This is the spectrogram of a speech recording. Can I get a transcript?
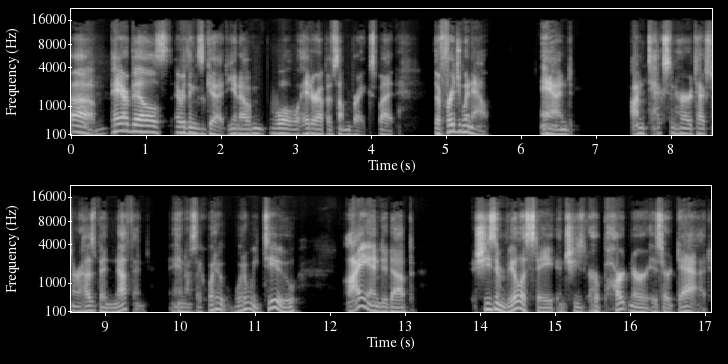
yeah. Um, pay our bills, everything's good. You know, we'll, we'll hit her up if something breaks. But the fridge went out, and I'm texting her, texting her husband, nothing. And I was like, what do what do we do? I ended up. She's in real estate, and she's her partner is her dad.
